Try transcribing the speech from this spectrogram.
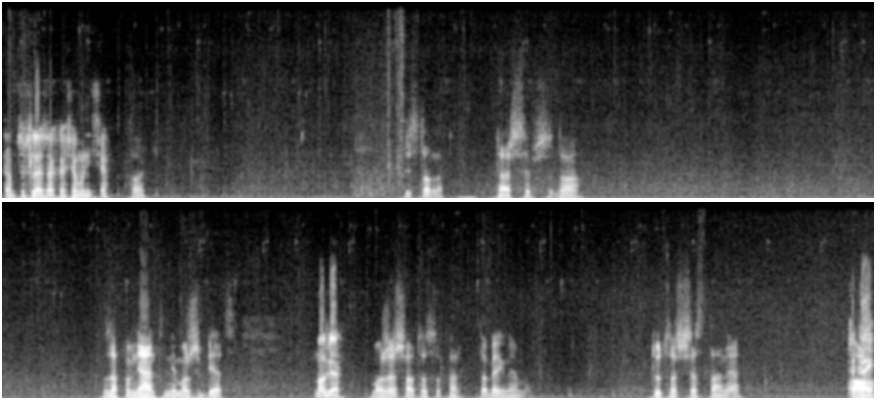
Tam coś leży, jakaś amunicja. Pistolet. Też się przyda. Zapomniałem, ty nie możesz biec. Mogę. Możesz? O, to super. To biegniemy. Tu coś się stanie. Czekaj.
